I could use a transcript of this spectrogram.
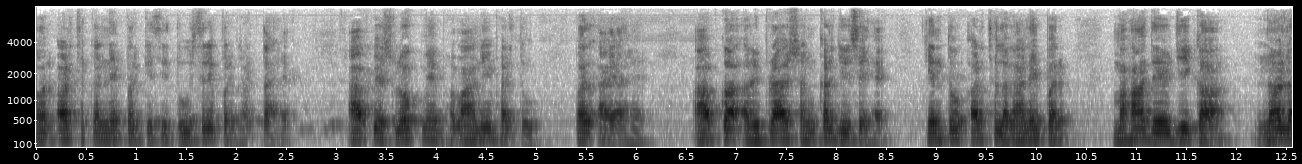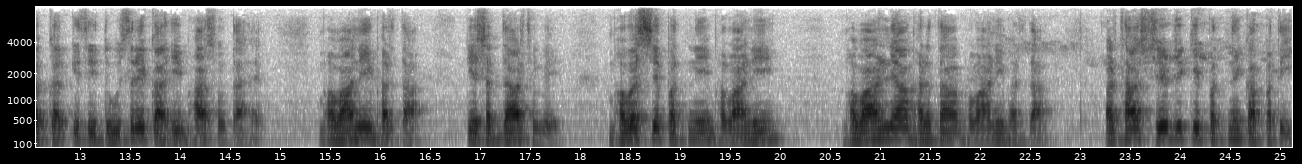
और अर्थ करने पर किसी दूसरे पर घटता है। आपके श्लोक में भवानी भरतु पद आया है। आपका अभिप्राय शंकर जी से है, किंतु अर्थ लगाने पर महादेव जी का न लगकर किसी दूसरे का ही भास होता है। भवानी भरता के शब्दार्थ हुए, भवस्य पत्नी भवानी, भवान्या भरता भवानी भरता, अर्थात शिव जी की पत्नी का पति।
